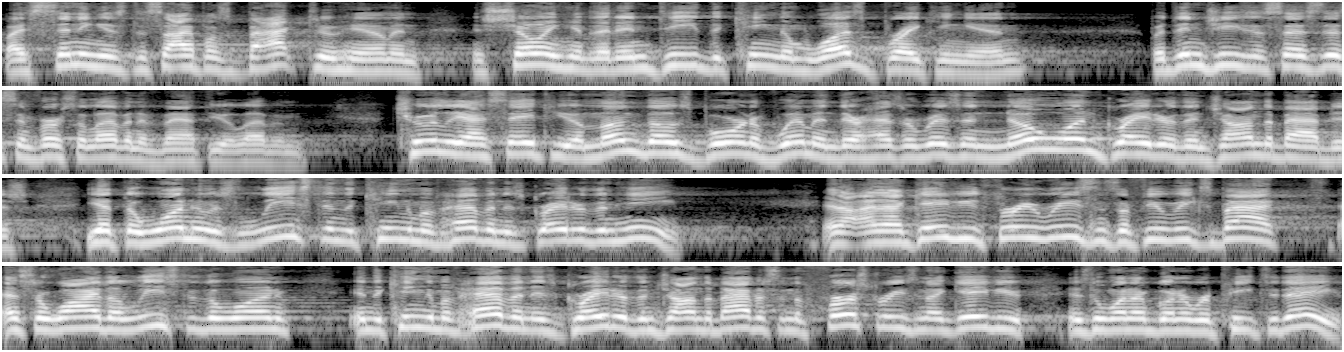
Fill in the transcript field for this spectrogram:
by sending his disciples back to him and, and showing him that indeed the kingdom was breaking in. But then Jesus says this in verse 11 of Matthew 11 Truly I say to you, among those born of women, there has arisen no one greater than John the Baptist, yet the one who is least in the kingdom of heaven is greater than he. And I, and I gave you three reasons a few weeks back as to why the least of the one in the kingdom of heaven is greater than John the Baptist. And the first reason I gave you is the one I'm going to repeat today.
